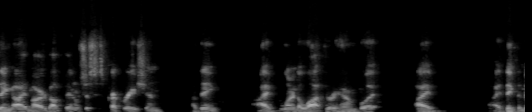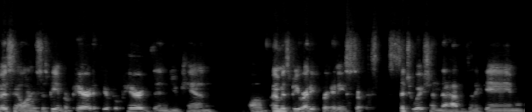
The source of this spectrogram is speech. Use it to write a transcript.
thing I admired about Ben was just his preparation. I think I've learned a lot through him, but I I think the most thing I learned was just being prepared. If you're prepared, then you can um, almost be ready for any situation that happens in a game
